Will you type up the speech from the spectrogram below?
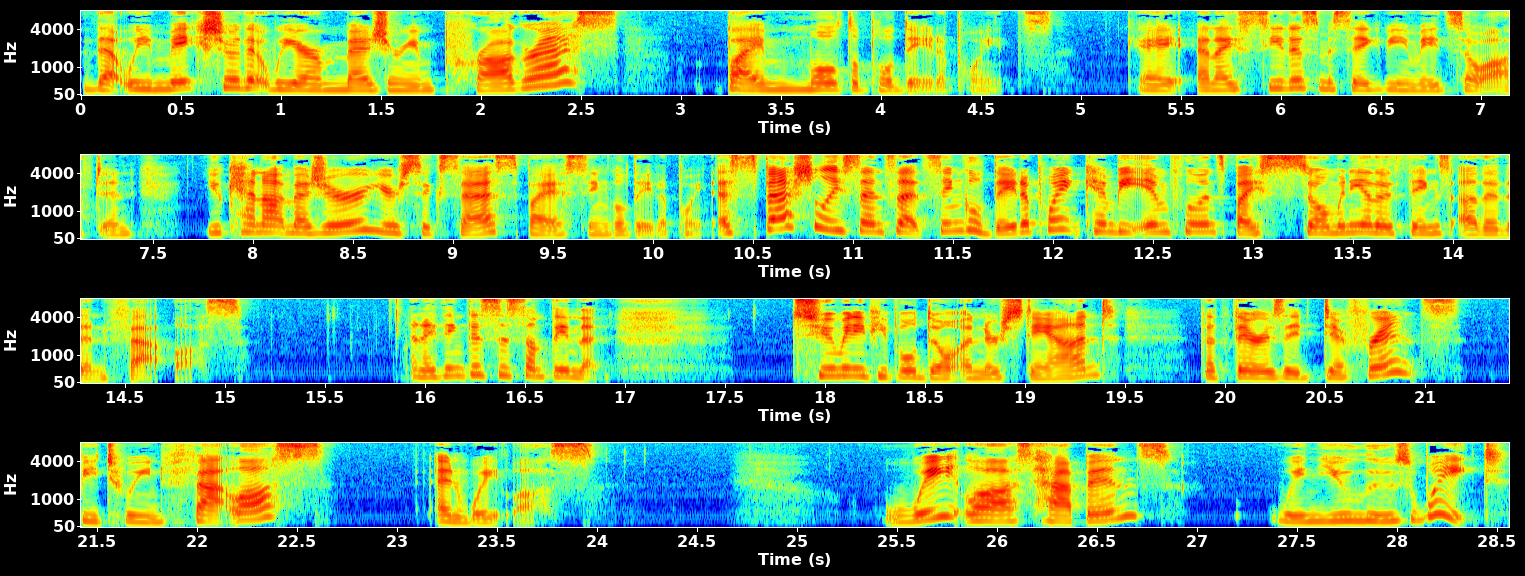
that we make sure that we are measuring progress by multiple data points. Okay. And I see this mistake being made so often. You cannot measure your success by a single data point, especially since that single data point can be influenced by so many other things other than fat loss. And I think this is something that too many people don't understand that there is a difference between fat loss and weight loss. Weight loss happens when you lose weight.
